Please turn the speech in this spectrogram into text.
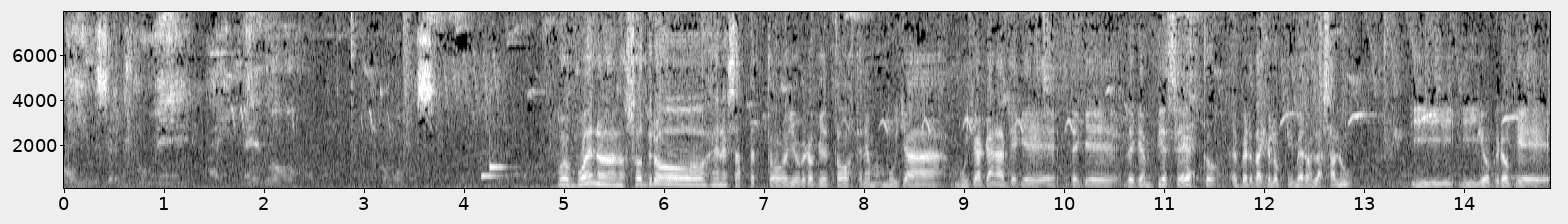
hai incertidume, ves? Pues bueno, nosotros en ese aspecto yo creo que todos tenemos muchas muchas ganas de que, de, que, de que empiece esto. Es verdad que lo primero es la salud y, yo creo que,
